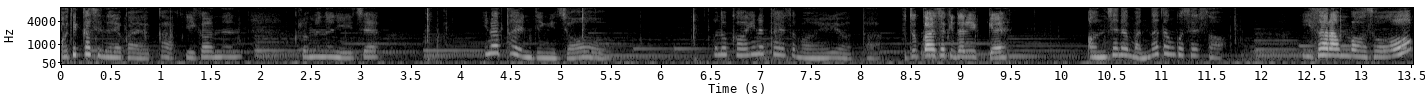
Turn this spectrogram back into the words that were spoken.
어디까지 내려가야 할까? 이거는 그러면은 이제 히나타 엔딩이죠 호노카와 히나타에서 멀리었다. 부둣가에서 기다릴게. 언제나 만나던 곳에서. 이 사람 봐서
